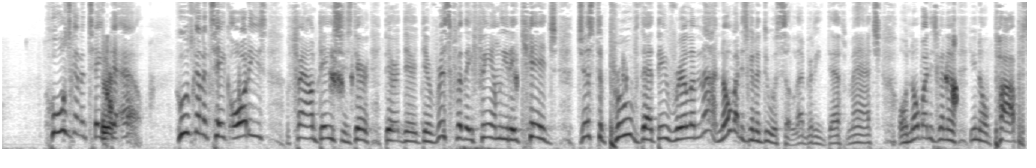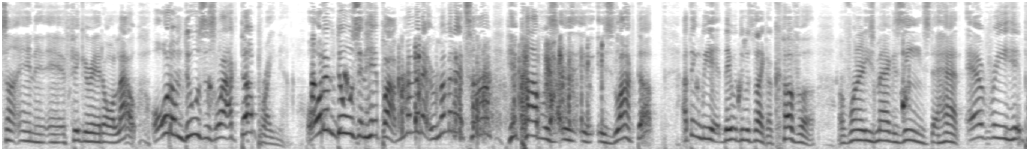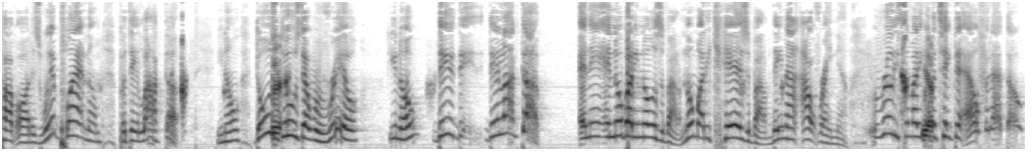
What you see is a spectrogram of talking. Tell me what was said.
Who's gonna take the L? Who's gonna take all these foundations, their, their, their, their risk for their family, their kids, just to prove that they real or not? Nobody's gonna do a celebrity death match, or nobody's gonna, you know, pop something and, and figure it all out. All them dudes is locked up right now. All them dudes in hip hop. Remember that, remember that time hip hop was, is, is locked up? I think we, they, there was like a cover of one of these magazines that had every hip hop artist went platinum, but they locked up. You know, those dudes that were real, you know, they, they, they locked up. And they, and nobody knows about them. Nobody cares about them. They're not out right now. Really, somebody Yep. gonna take the L for that though?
